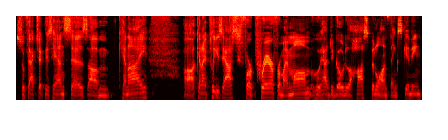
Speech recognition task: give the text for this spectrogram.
So fact check these hands says, um, can I? Uh, can I please ask for prayer for my mom who had to go to the hospital on Thanksgiving?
